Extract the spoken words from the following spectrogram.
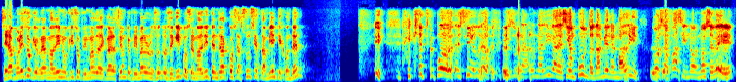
¿Será por eso que el Real Madrid no quiso firmar la declaración que firmaron los otros equipos? ¿El Madrid tendrá cosas sucias también que esconder? ¿Qué te puedo decir, Leo? Es una, una, liga de 100 puntos también el Madrid. Cosa fácil no, no se ve, ¿eh?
